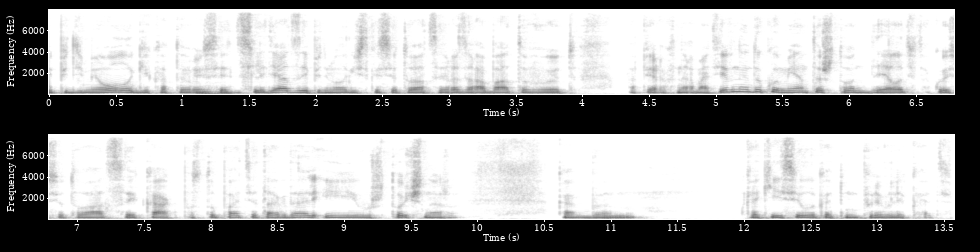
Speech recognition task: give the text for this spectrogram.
эпидемиологи, которые mm-hmm. следят за эпидемиологической ситуацией, разрабатывают, во-первых, нормативные документы, что делать в такой ситуации, как поступать и так далее, и уж точно же, как бы, какие силы к этому привлекать.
